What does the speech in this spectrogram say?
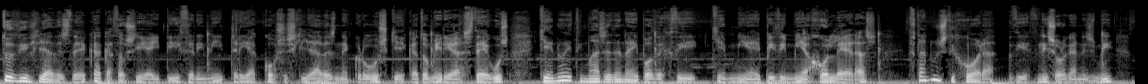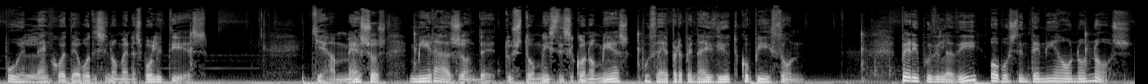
Το 2010, καθώς η Αιτή θερινεί 300.000 νεκρούς και εκατομμύρια αστέγους και ενώ ετοιμάζεται να υποδεχθεί και μία επιδημία χολέρας, φτάνουν στη χώρα διεθνείς οργανισμοί που ελέγχονται από τις Ηνωμένες Πολιτείες και αμέσως μοιράζονται τους τομείς της οικονομίας που θα έπρεπε να ιδιωτικοποιηθούν. Περίπου δηλαδή όπως στην ταινία «Ο Νονός»,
